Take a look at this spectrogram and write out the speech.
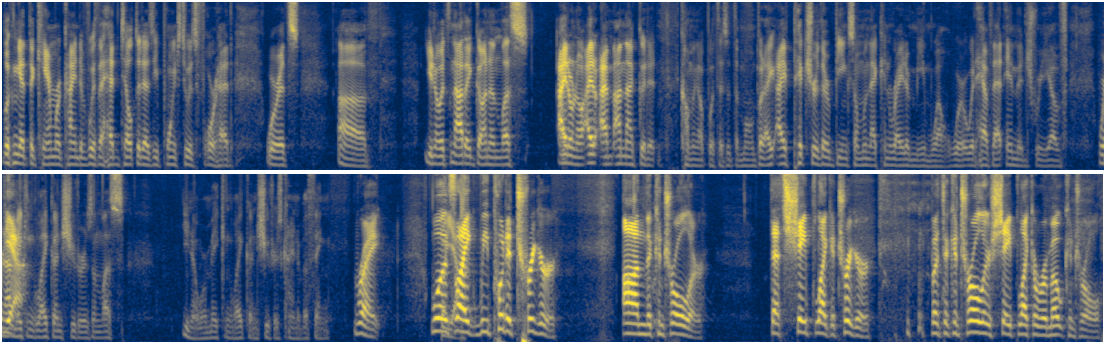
looking at the camera, kind of with a head tilted as he points to his forehead, where it's, uh, you know, it's not a gun unless I don't know. I, I'm I'm not good at coming up with this at the moment, but I, I picture there being someone that can write a meme well, where it would have that imagery of we're not Yeah. making light gun shooters unless, you know, we're making light gun shooters kind of a thing. Right. Well, it's yeah. like we put a trigger on the controller that's shaped like a trigger, but the controller's shaped like a remote control.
